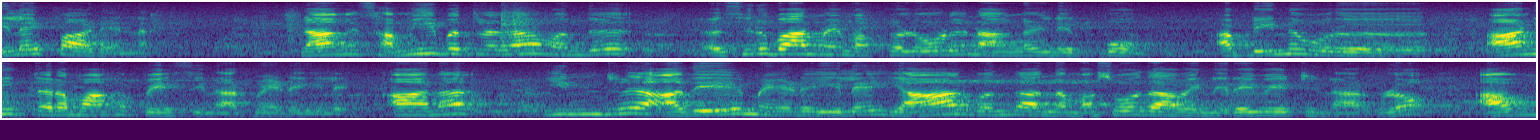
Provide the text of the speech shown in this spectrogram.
நிலைப்பாடு என்ன? நாங்கள் சமீபத்தில் தான் வந்து சிறுபான்மை மக்களோடு நாங்கள் நிற்போம் அப்படின்னு ஒரு ஆணித்தரமாக பேசினார் மேடையிலே. ஆனால் இன்று அதே மேடையிலே யார் வந்து அந்த மசோதாவை நிறைவேற்றினார்களோ அவ்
